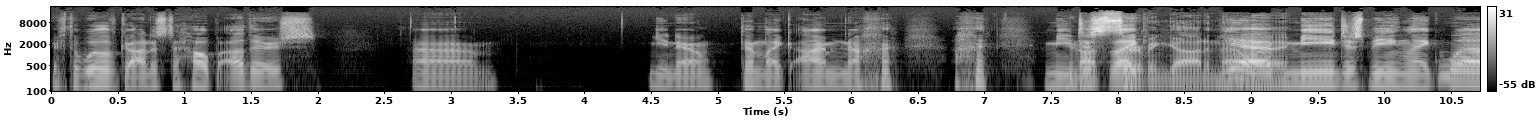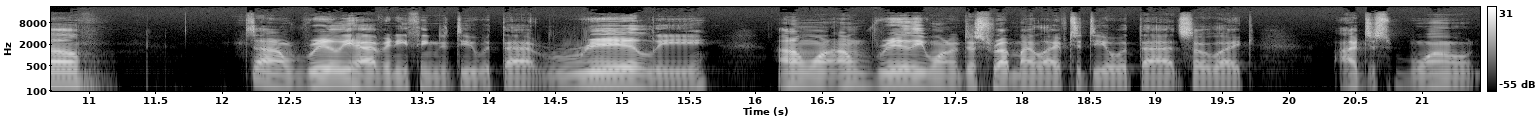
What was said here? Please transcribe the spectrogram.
If the will of God is to help others, um, you know, then like I'm not me You're just like serving God in that yeah, way. me just being like, well, I don't really have anything to do with that. Really, I don't want. I don't really want to disrupt my life to deal with that. So like, I just won't.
